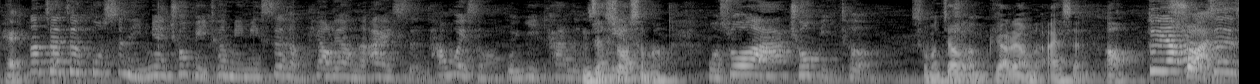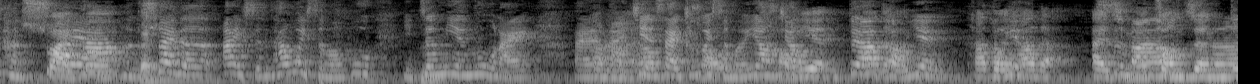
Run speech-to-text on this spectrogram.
嘿，那在这个故事里面，丘比特明明是很漂亮的爱神，他为什么不以他的？你在说什么？我说啊，丘比特。什么叫很漂亮的爱神啊？对呀，他这是很帅啊，很帅的爱神，他为什么不以真面目来来来见赛金？为什么要这样？对啊，考验他对他的爱情的忠贞度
